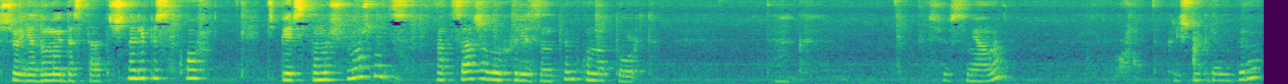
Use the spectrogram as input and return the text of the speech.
Все, я думаю, достаточно лепестков. Теперь с помощью ножниц отсаживаю хризантемку на торт. Все сняла. Так, лишний крем беру.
